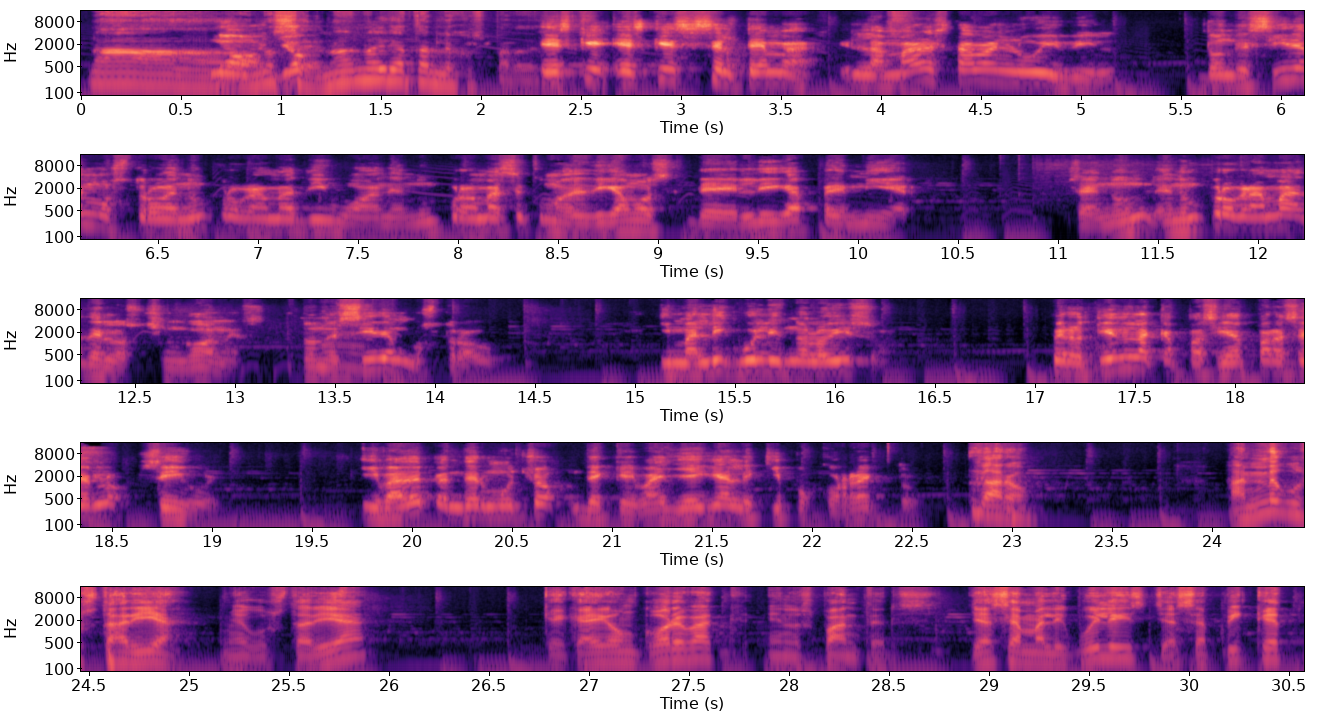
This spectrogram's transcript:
No, no, No, yo- sé, no, no iría tan lejos para Es que, es que ese es el tema. Lamar estaba en Louisville, donde sí demostró en un programa D1, en un programa así como de, digamos, de Liga Premier. O sea, en un, en un programa de los chingones, donde sí demostró. Y Malik Willis no lo hizo. Pero tiene la capacidad para hacerlo, sí, güey. Y va a depender mucho de que va, llegue al equipo correcto. Claro. A mí me gustaría, me gustaría que caiga un coreback en los Panthers. Ya sea Malik Willis, ya sea Pickett.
